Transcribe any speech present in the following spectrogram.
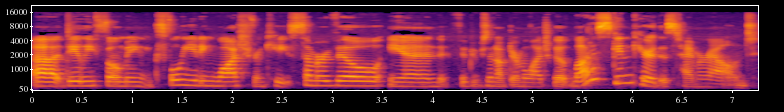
uh, daily foaming exfoliating wash from Kate Somerville, and 50% off Dermalogica. A lot of skincare this time around.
